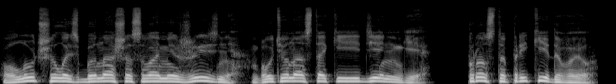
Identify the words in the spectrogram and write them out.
Улучшилась бы наша с вами жизнь, будь у нас такие деньги. Просто прикидываю».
